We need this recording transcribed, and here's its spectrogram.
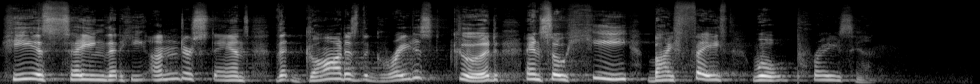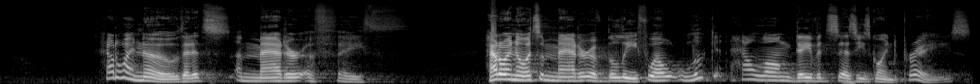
He is saying that he understands that God is the greatest good, and so he, by faith, will praise him. How do I know that it's a matter of faith? How do I know it's a matter of belief? Well, look at how long David says he's going to praise.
